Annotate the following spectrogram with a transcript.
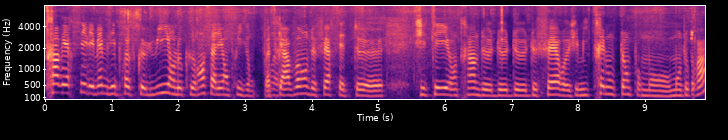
traverser les mêmes épreuves que lui, en l'occurrence aller en prison. Parce Ouais. qu'avant de faire cette... euh, J'étais en train de, de- de- de faire... J'ai mis très longtemps pour mon, mon doctorat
